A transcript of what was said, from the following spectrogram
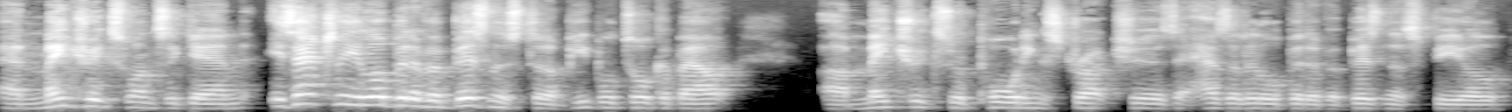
And Matrix, once again, is actually a little bit of a business term. People talk about uh, matrix reporting structures. It has a little bit of a business feel.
